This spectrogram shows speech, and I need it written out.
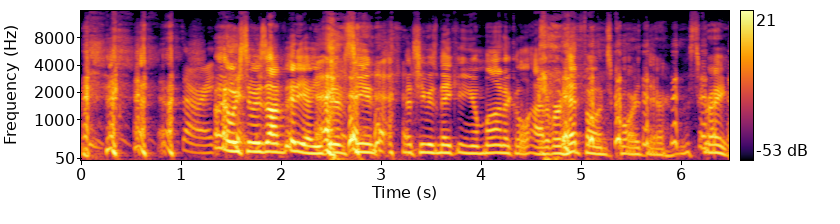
Sorry. I wish it was on video. You could have seen that she was making a monocle out of her headphones cord there. That's great.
